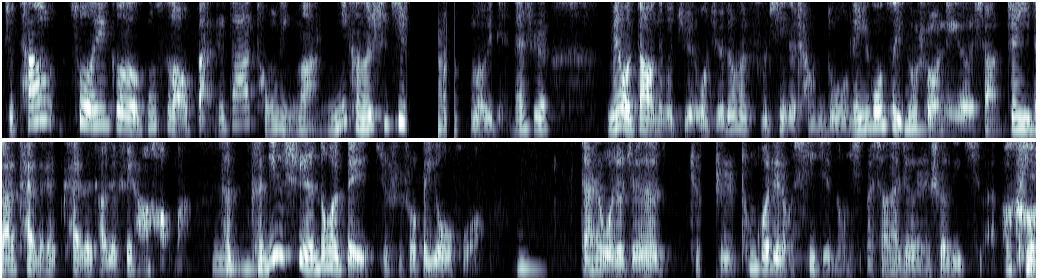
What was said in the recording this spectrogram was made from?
就他作为一个公司老板，就大家同龄嘛，你可能是技术上弱一点，但是没有到那个绝我绝对会服气你的程度。连愚公自己都说，那个像真义当时开的开的条件非常好嘛，他肯定是人都会被就是说被诱惑。嗯，但是我就觉得。就是通过这种细节的东西，把肖奈这个人设立起来，包括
